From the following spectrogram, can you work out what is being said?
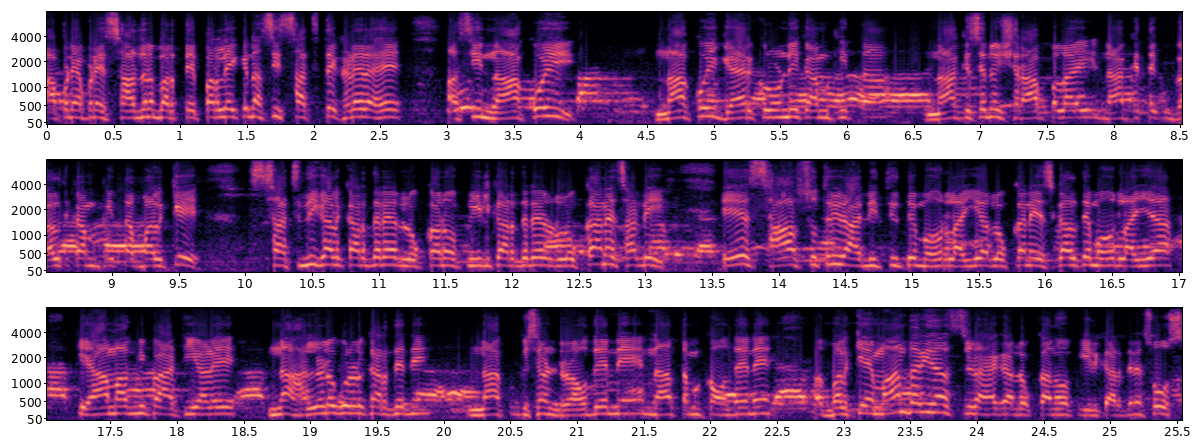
ਆਪਣੇ ਆਪਣੇ ਸਾਧਨ ਵਰਤੇ, ਪਰ ਲੇਕਿਨ ਅਸੀਂ ਸੱਚ ਤੇ ਖੜੇ ਰਹੇ। ਅਸੀਂ ਨਾ ਕੋਈ ਨਾ ਕੋਈ ਗੈਰ ਕਾਨੂੰਨੀ ਕੰਮ ਕੀਤਾ, ਨਾ ਕਿਸੇ ਨੂੰ ਸ਼ਰਾਬ ਪਲਾਈ, ਨਾ ਕਿਤੇ ਕੋਈ ਗਲਤ ਕੰਮ ਕੀਤਾ, ਬਲਕਿ ਸੱਚ ਦੀ ਗੱਲ ਕਰਦੇ ਰਹੇ, ਲੋਕਾਂ ਨੂੰ ਅਪੀਲ ਕਰਦੇ ਰਹੇ, ਲੋਕਾਂ ਨੇ ਸਾਡੀ ਇਹ ਸਾਫ਼ ਸੁਥਰੀ ਰਾਜਨੀਤੀ ਉੱਤੇ ਮੋਹਰ ਲਾਈ ਆ, ਲੋਕਾਂ ਨੇ ਇਸ ਗੱਲ ਤੇ ਮੋਹਰ ਲਾਈ ਆ ਕਿ ਆਮ ਆਦਮੀ ਪਾਰਟੀ ਵਾਲੇ ਨਾ ਹੱਲੜ ਗੁੱਲੜ ਕਰਦੇ ਨੇ, ਨਾ ਕੋਈ ਕਿਸੇ ਨੂੰ ਡਰਾਉਂਦੇ ਨੇ, ਨਾ ਧਮਕਾਉਂਦੇ ਨੇ ਔਰ ਬਲਕਿ ਇਮਾਨਦਾਰੀ ਦਾ ਜਿਹੜਾ ਹੈਗਾ ਲੋਕਾਂ ਨੂੰ ਅਪੀਲ ਕਰਦੇ ਨੇ। ਸੋ ਉਸ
